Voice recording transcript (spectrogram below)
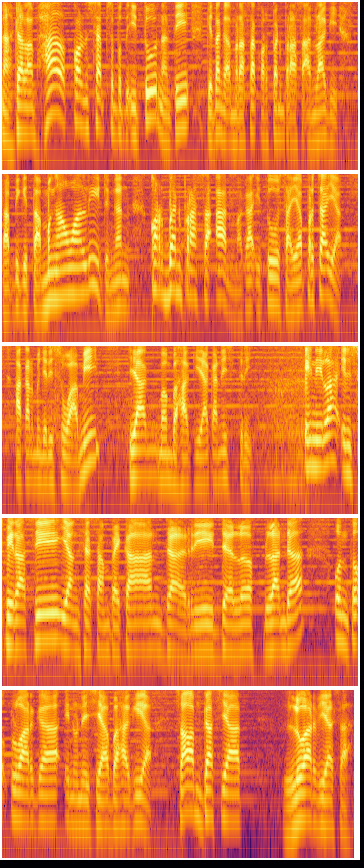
Nah, dalam hal konsep seperti itu nanti kita nggak merasa korban perasaan lagi, tapi kita mengawali dengan korban perasaan maka itu saya percaya akan menjadi suami yang membahagiakan istri. Inilah inspirasi yang saya sampaikan dari Delft, Belanda untuk keluarga Indonesia bahagia. Salam dahsyat luar biasa.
